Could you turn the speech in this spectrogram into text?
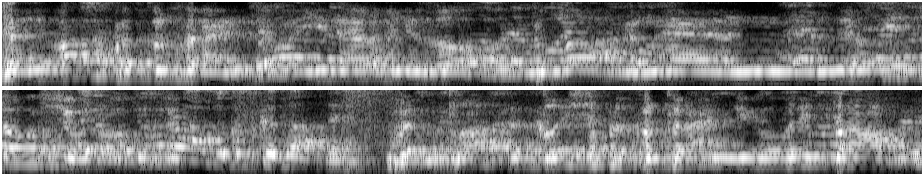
Це не ваша прес-конференція, ви її не організовували. Будь ласка, не, не, не робіть того, що ви робите. Сказати. Ви, будь ласка, скличте прес-конференцію і говоріть правду.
